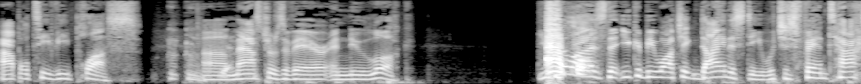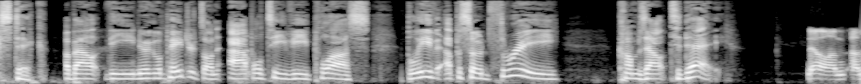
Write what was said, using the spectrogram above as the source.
Apple TV Plus, uh, Masters of Air and New Look. You realize that you could be watching Dynasty, which is fantastic, about the New England Patriots on Apple TV Plus. I believe episode three comes out today. No, I'm I'm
